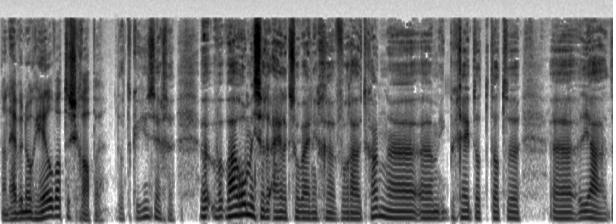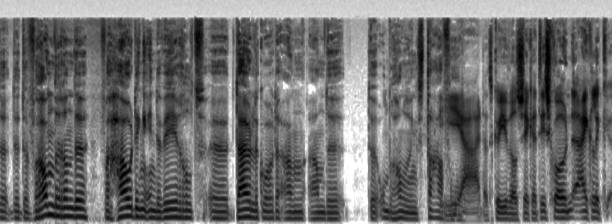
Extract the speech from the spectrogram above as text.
dan hebben we nog heel wat te schrappen. Dat kun je zeggen. Uh, waarom is er eigenlijk zo weinig uh, vooruitgang? Uh, um, ik begreep dat, dat ja, de, de, de, veranderende verhoudingen in de wereld duidelijk worden aan, aan de, de onderhandelingstafel. Ja, dat kun je wel zeggen. Het is gewoon eigenlijk uh,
